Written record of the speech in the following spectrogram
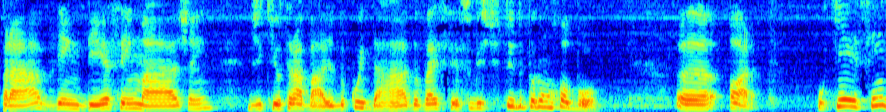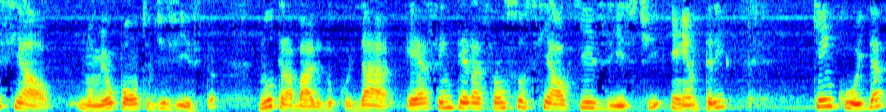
para vender essa imagem de que o trabalho do cuidado vai ser substituído por um robô. Uh, ora, o que é essencial, no meu ponto de vista, no trabalho do cuidar é essa interação social que existe entre quem cuida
